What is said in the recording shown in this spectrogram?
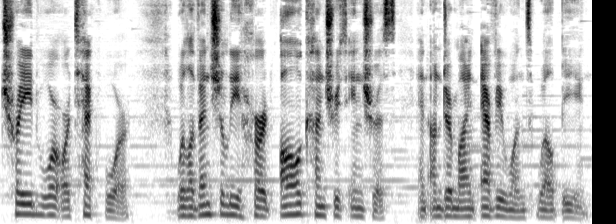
trade war, or tech war, will eventually hurt all countries' interests and undermine everyone's well being.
